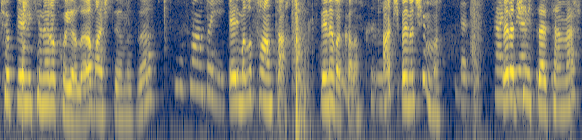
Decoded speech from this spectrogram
çöplerini kenara koyalım açtığımızı. Fanta'yı iç. Elmalı Fanta. Dene bakalım. Kırmızı. Aç ben açayım mı? Bir dakika. Ben açayım bir- istersen ver.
